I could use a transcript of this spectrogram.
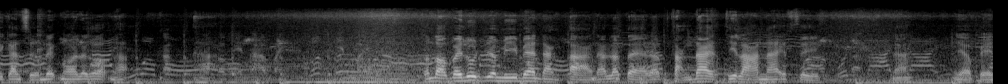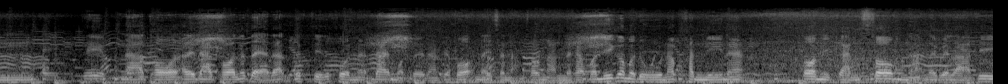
มีการเสริมเล็กน้อยแล้วก็นะฮะ ครับอ่า ก็เปลี่ยนหางใหม่เปลี่ยนใหม่สำหรับวัยรุ่นที่จะมีแบรนด์ต่างๆนะแล้วแต่แล้วสั่งได้ที่ร้านนะ FC นะเนี่ยเป็นเทพนาทรอะไรนาทรตั้งแต่ละ FC ทุกคนนะได้หมดเลยนะเฉพาะในสนามเท่านั้นนะครับ วันนี้ก็มาดูนะครับคันนี้นะก็มีการซ่อมนะในเวลาที่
